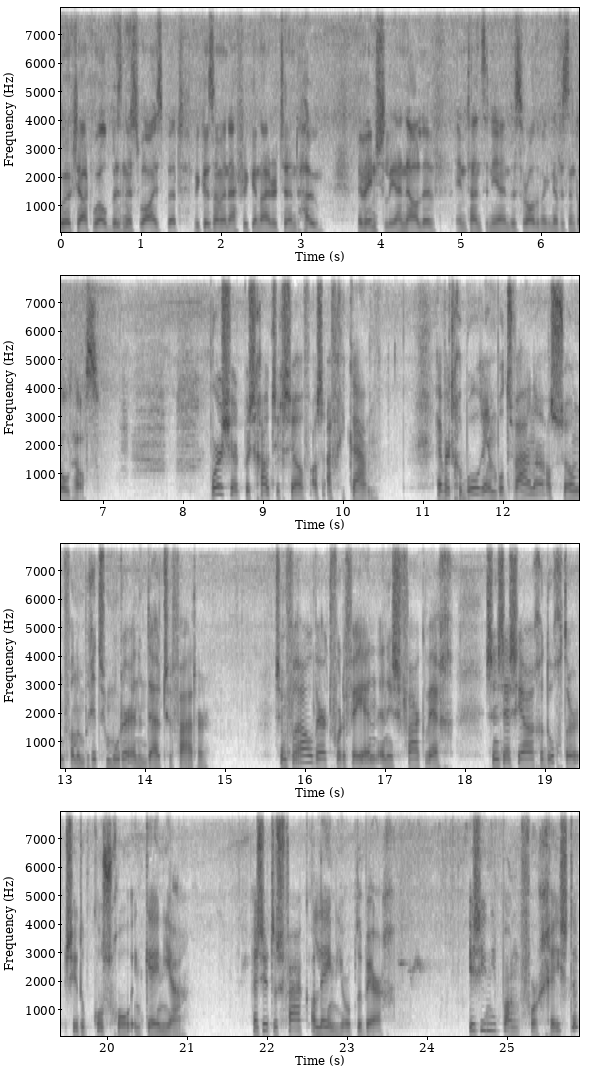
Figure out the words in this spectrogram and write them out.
worked out well business wise, but because I'm an African, I returned home eventually. I now live in Tanzania in this rather magnificent old house. Borchardt beschouwt zichzelf als Afrikaan. Hij werd geboren in Botswana als zoon van een Britse moeder en een Duitse vader. Zijn vrouw werkt voor de VN en is vaak weg. Zijn zesjarige dochter zit op kostschool in Kenia. Hij zit dus vaak alleen hier op de berg. Is hij niet bang voor geesten?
